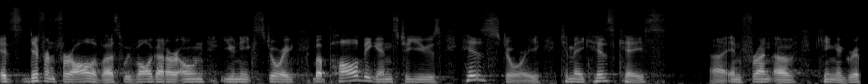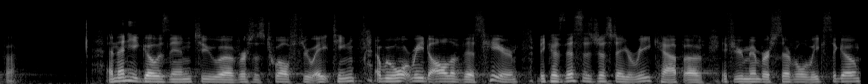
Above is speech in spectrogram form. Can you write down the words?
It's different for all of us. We've all got our own unique story. But Paul begins to use his story to make his case uh, in front of King Agrippa. And then he goes into uh, verses 12 through 18. And we won't read all of this here because this is just a recap of, if you remember several weeks ago,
